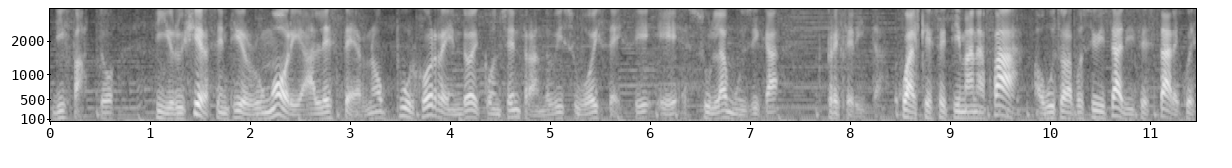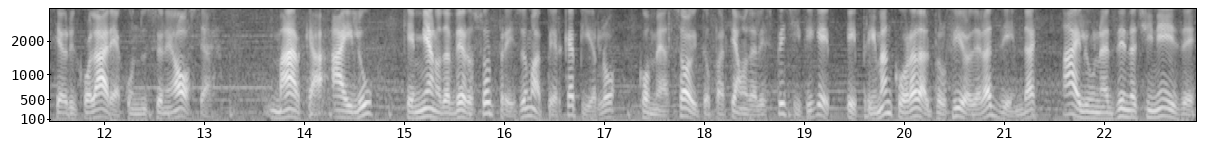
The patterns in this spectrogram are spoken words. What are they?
di fatto di riuscire a sentire rumori all'esterno pur correndo e concentrandovi su voi stessi e sulla musica preferita. Qualche settimana fa ho avuto la possibilità di testare questi auricolari a conduzione ossea marca Ailu che mi hanno davvero sorpreso ma per capirlo come al solito partiamo dalle specifiche e prima ancora dal profilo dell'azienda. Ailu è un'azienda cinese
